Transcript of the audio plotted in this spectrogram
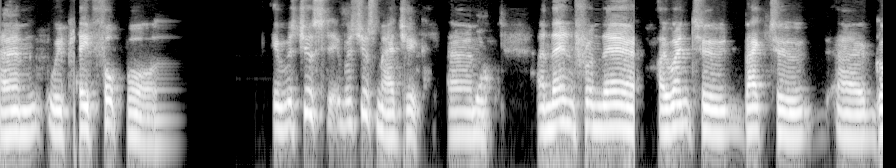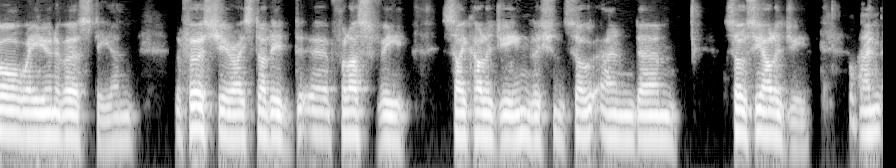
Um, we played football. It was just it was just magic. Um, Yeah. And then from there, I went to back to uh, Galway University, and the first year I studied uh, philosophy, psychology, English, and so and um, sociology. Okay. And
